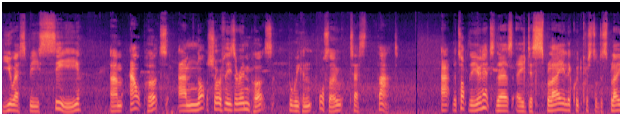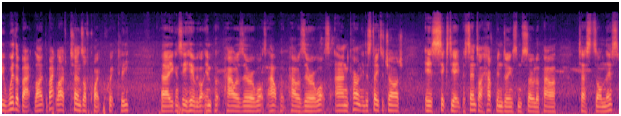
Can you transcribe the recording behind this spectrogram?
USB-C um, outputs. I'm not sure if these are inputs but we can also test that. At the top of the unit there's a display, liquid crystal display with a backlight. The backlight turns off quite quickly. Uh, you can see here we've got input power 0 watts, output power 0 watts and currently the state of charge is 68%. I have been doing some solar power tests on this.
